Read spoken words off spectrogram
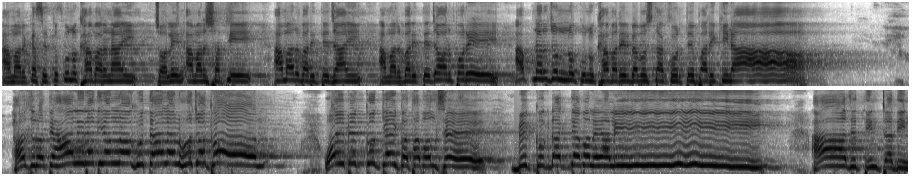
আমার কাছে তো কোনো খাবার নাই। চলেন আমার সাথে, আমার বাড়িতে যাই। আমার বাড়িতে যাওয়ার পরে আপনার জন্য কোনো খাবারের ব্যবস্থা করতে পারি কি না হজরতে আলী রাদি আল্লাহ যখন ওই ভিক্ষুককে এই কথা বলছে, ভিক্ষুক ডাক দিয়ে বলে, আলী, আজ তিনটা দিন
